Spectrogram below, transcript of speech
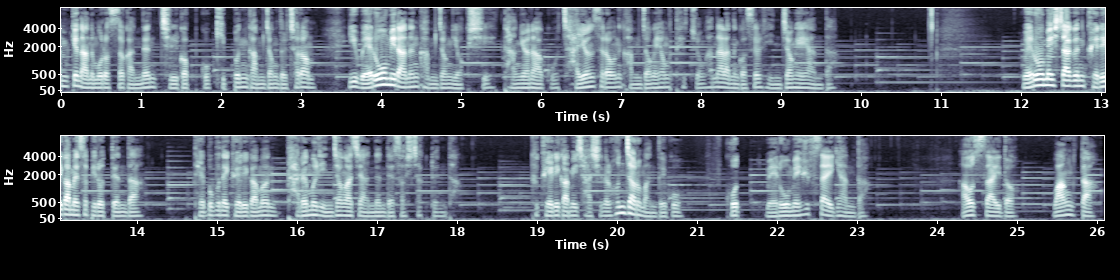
함께 나눔으로써 갖는 즐겁고 기쁜 감정들처럼 이 외로움이라는 감정 역시 당연하고 자연스러운 감정의 형태 중 하나라는 것을 인정해야 한다. 외로움의 시작은 괴리감에서 비롯된다. 대부분의 괴리감은 다름을 인정하지 않는 데서 시작된다. 그 괴리감이 자신을 혼자로 만들고 곧 외로움에 휩싸이게 한다. 아웃사이더, 왕따,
